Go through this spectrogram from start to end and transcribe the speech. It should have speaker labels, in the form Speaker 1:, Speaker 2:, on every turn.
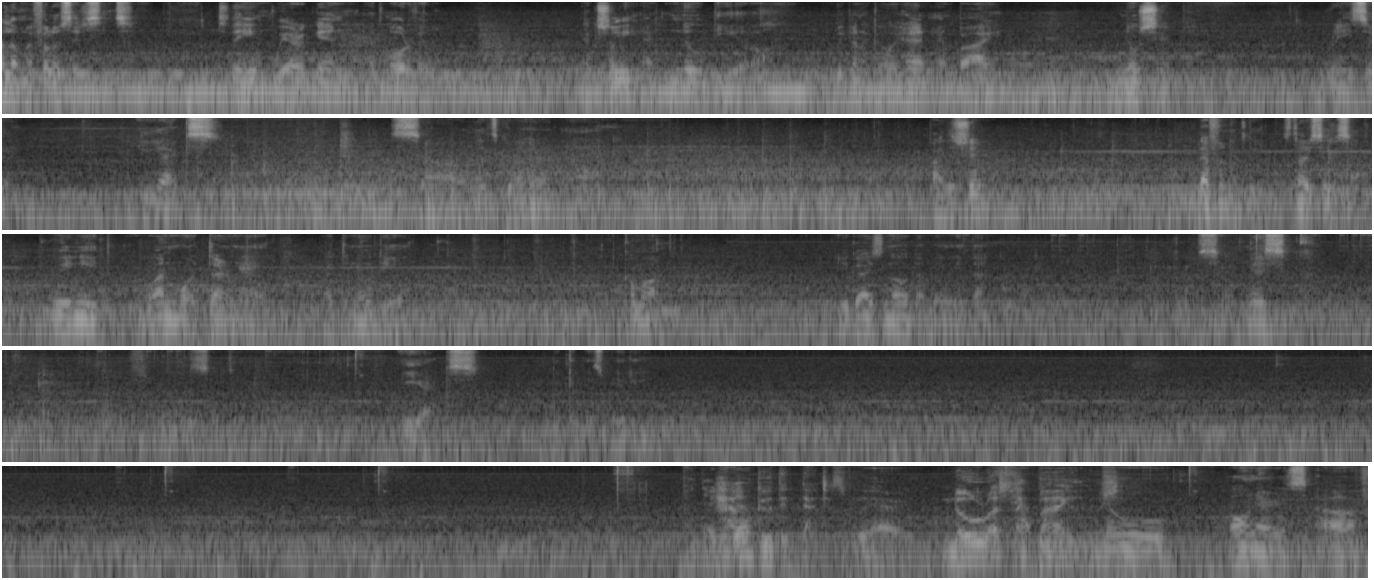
Speaker 1: Hello, my fellow citizens. Today we are again at Lorville. Actually, at New Deal. We're gonna go ahead and buy new ship Razor EX. So let's go ahead and buy the ship. Definitely, Star Citizen. We need one more terminal at the no deal. Come on. You guys know that we need that. Okay, so MISC. Uh, EX. Look at this beauty. And there you
Speaker 2: How good did that just feel?
Speaker 1: We are
Speaker 2: No rush like buying
Speaker 1: happy
Speaker 2: a new ship.
Speaker 1: new owners of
